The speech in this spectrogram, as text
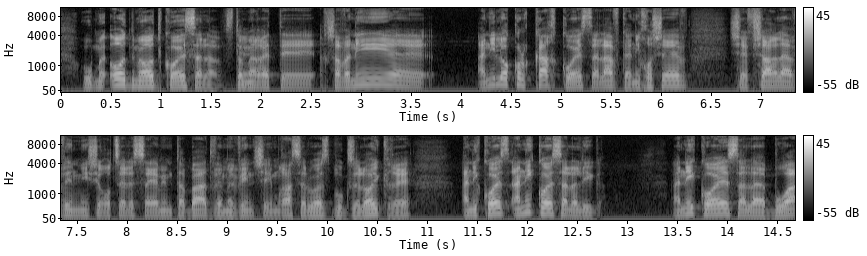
הוא מאוד מאוד כועס עליו. זאת כן. אומרת, אה, עכשיו, אני, אה, אני לא כל כך כועס עליו, כי אני חושב שאפשר להבין מי שרוצה לסיים עם טבעת ומבין שעם ראסל ווסטבוק זה לא יקרה. אני כועס, אני כועס על הליגה. אני כועס על הבועה,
